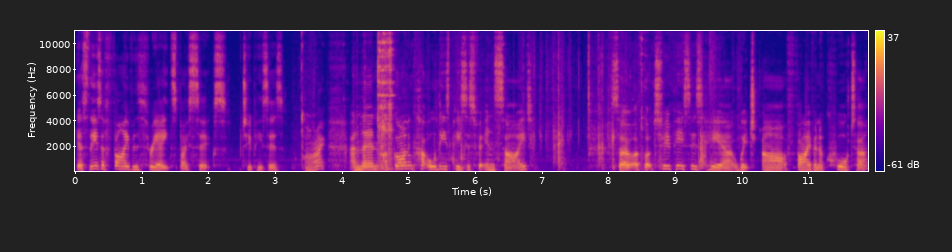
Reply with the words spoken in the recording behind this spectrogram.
Yes these are five and three eighths by six two pieces all right? And then I've gone and cut all these pieces for inside so I've got two pieces here which are five and a quarter.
